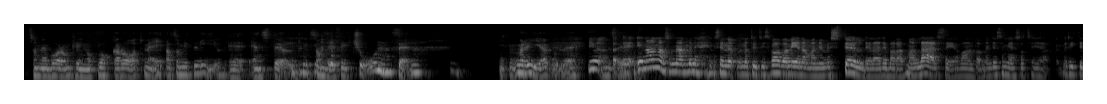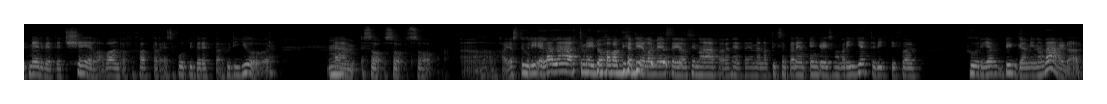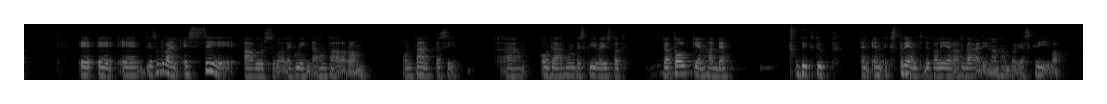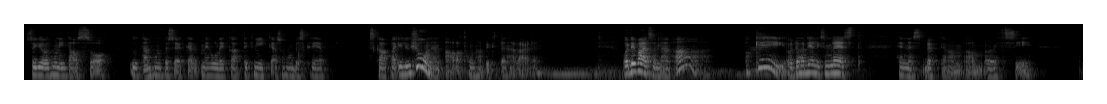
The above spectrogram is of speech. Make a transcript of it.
som jag går omkring och plockar åt mig, alltså mitt liv är en stöld som blir fiktion sen. Maria ville Jo, eh, en annan sån där, men sen naturligtvis vad, vad menar man nu med stöld eller är det bara att man lär sig av andra men det som jag så att säga riktigt medvetet skäl av andra författare är så fort de berättar hur de gör Mm. Ehm, så, så, så eh, har jag stulit eller lärt mig då av att de har delat med sig av sina erfarenheter. Jag menar till exempel en, en grej som har varit jätteviktig för hur jag bygger mina världar är, är, är, jag tror det var en essä av Ursula Le Guin där hon talar om, om fantasy ehm, och där hon beskriver just att där Tolkien hade byggt upp en, en extremt detaljerad värld innan han började skriva så gör hon inte alls så utan hon försöker med olika tekniker som hon beskrev skapa illusionen av att hon har byggt den här världen. Och det var en sån där, ah, okej, okay. och då hade jag liksom läst hennes böcker om, om Earthsea,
